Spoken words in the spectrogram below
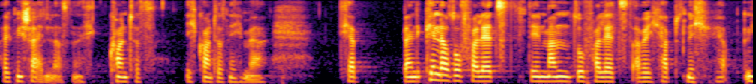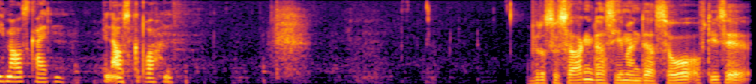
habe ich mich scheiden lassen. Ich konnte es, ich konnte es nicht mehr. Ich habe meine Kinder so verletzt, den Mann so verletzt, aber ich habe es nicht, ich hab nicht mehr ausgehalten. Bin ausgebrochen. Würdest du sagen, dass jemand, der so auf diese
